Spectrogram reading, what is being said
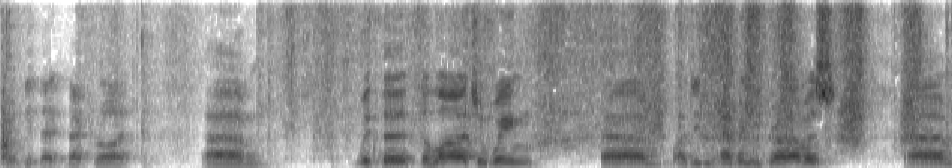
we'll get that back right. Um, with the the larger wing, um, I didn't have any dramas. Um,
